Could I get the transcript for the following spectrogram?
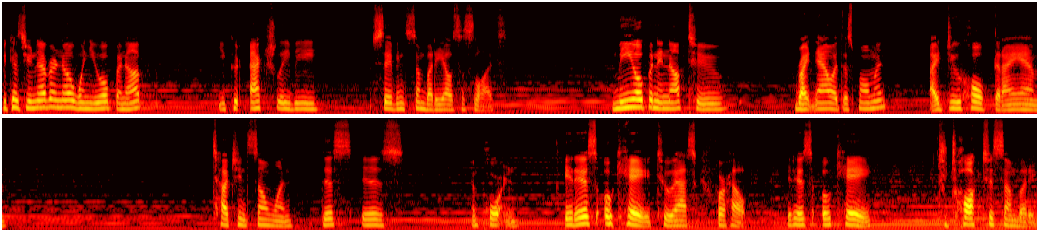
Because you never know when you open up, you could actually be saving somebody else's life. Me opening up to, right now at this moment, I do hope that I am touching someone. This is important. It is okay to ask for help. It is okay to talk to somebody.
